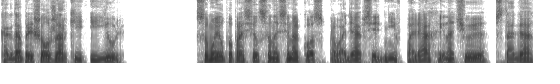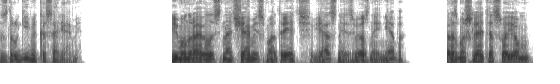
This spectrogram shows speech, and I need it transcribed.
Когда пришел жаркий июль, Самуил попросился на синокос, проводя все дни в полях и ночуя в стогах с другими косарями. Ему нравилось ночами смотреть в ясное звездное небо, размышлять о своем,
